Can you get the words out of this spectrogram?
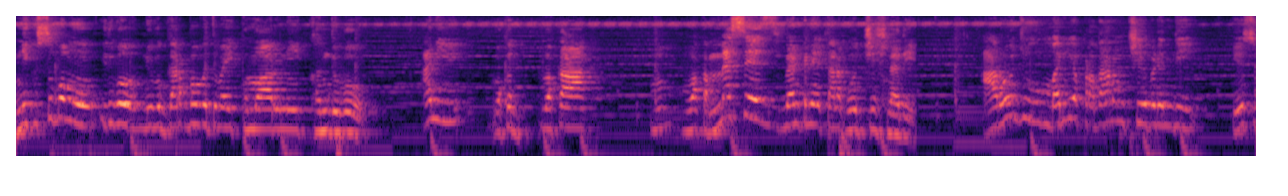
నీకు శుభము ఇదిగో నీవు గర్భవతివై కుమారుని కందువు అని ఒక ఒక ఒక మెసేజ్ వెంటనే తనకు వచ్చేసినది. ఆ రోజు మరియ ప్రదానం చేయబడింది యేసు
